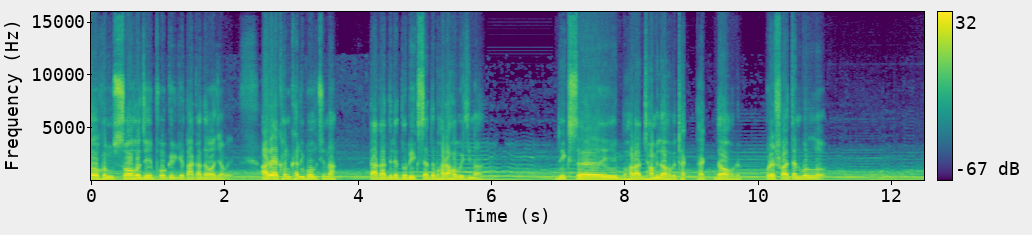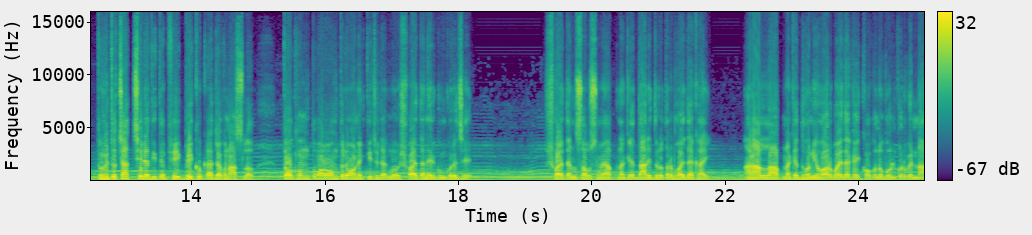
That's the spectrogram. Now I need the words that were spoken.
তখন সহজে ফকিরকে টাকা দেওয়া যাবে। আর এখন খালি বলছে, না, টাকা দিলে তো রিক্সাতে ভাড়া হবে কি না? রিক্সায় ভাড়ার ঝামেলা হবে, থাক থাক, দেওয়া হবে পরে শয়তান বলল, তুমি তো চাচ্ছিলে দিতে ভিক্ষুকরা যখন আসলো, তখন তোমার অন্তরে অনেক কিছু দেখল, শয়তান এরকম করেছে। শয়তান সবসময় আপনাকে দারিদ্রতার ভয় দেখায়। আর আল্লাহ আপনাকে ধনী হওয়ার ভয় দেখায়, কখনো ভুল করবেন না।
